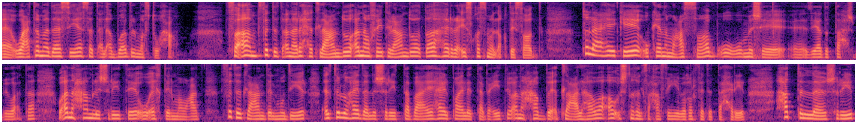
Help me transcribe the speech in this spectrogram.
واعتمد سياسة الأبواب المفتوحة. فقام فتت أنا رحت لعنده أنا وفايتي لعنده ظاهر رئيس قسم الاقتصاد. طلع هيك وكان معصب ومشي آه، زياد الطحش بوقتها. وأنا حامله شريطي واخذت الموعد. فتت لعند المدير قلت له هيدا الشريط تبعي هاي البايلوت تبعيتي وأنا حابة أطلع على الهواء أو أشتغل صحفية بغرفة التحرير. حط الشريط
